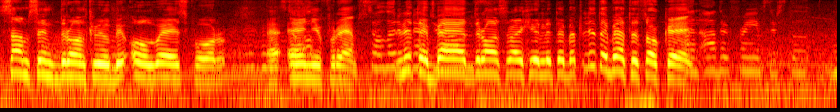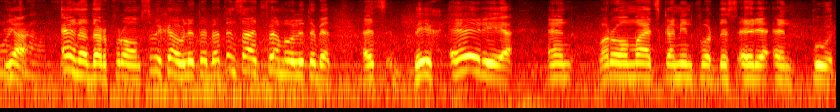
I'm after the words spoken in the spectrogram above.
something drone will be always for uh, So- any frames. so little little bit bit drones. drones right here, little bit, little bit is okay. And other frames, there's still more yeah, drones. another frames. We have little bit inside family, little bit. It's big area, and varroa mites come in for this area and put.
